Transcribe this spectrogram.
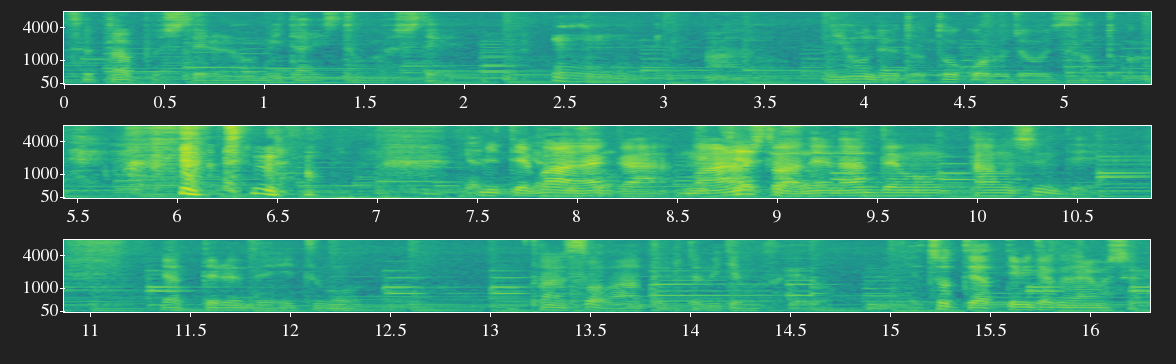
セットアップしてるのを見たりとかして。うんあの日本でいうと所ジョージさんとか。やってるの見てまあなんか、まあ、あの人はね何でも楽しんでやってるんでいつも楽しそうだなと思って見てますけど。いやちょっとやってみたくなりましたね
